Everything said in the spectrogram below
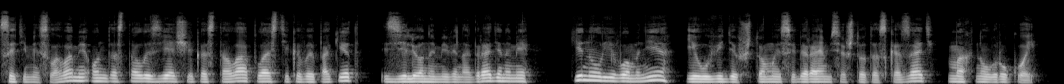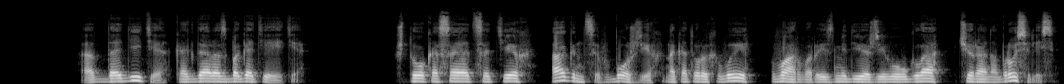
с этими словами он достал из ящика стола пластиковый пакет с зелеными виноградинами, кинул его мне и, увидев, что мы собираемся что-то сказать, махнул рукой. «Отдадите, когда разбогатеете. Что касается тех агнцев божьих, на которых вы, варвары из медвежьего угла, вчера набросились...»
